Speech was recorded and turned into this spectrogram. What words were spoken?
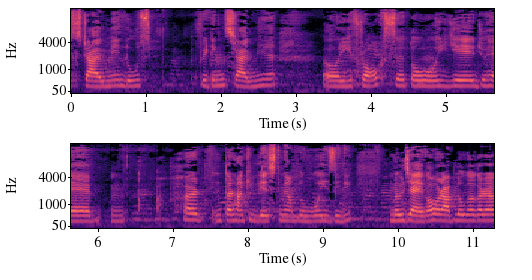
स्टाइल में लूज फिटिंग स्टाइल में है। और ये फ्रॉक्स तो ये जो है, हर तरह की वेस्ट में आप लोगों को इजीली मिल जाएगा। और आप लोग अगर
